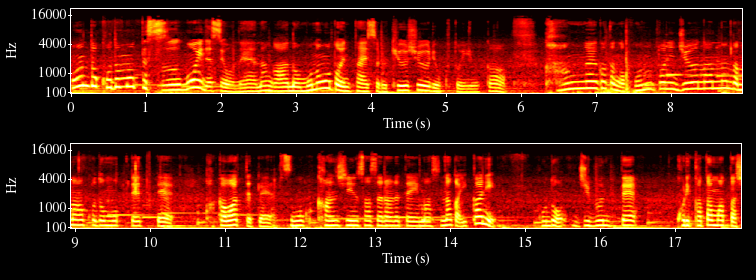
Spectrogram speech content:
本当子供ってすごいですよね。なんかあの物事に対する吸収力というか考え方が本当に柔軟なんだな子供ってって関わっててすごく感心させられています。なんかいかに本当自分って凝り固まった思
